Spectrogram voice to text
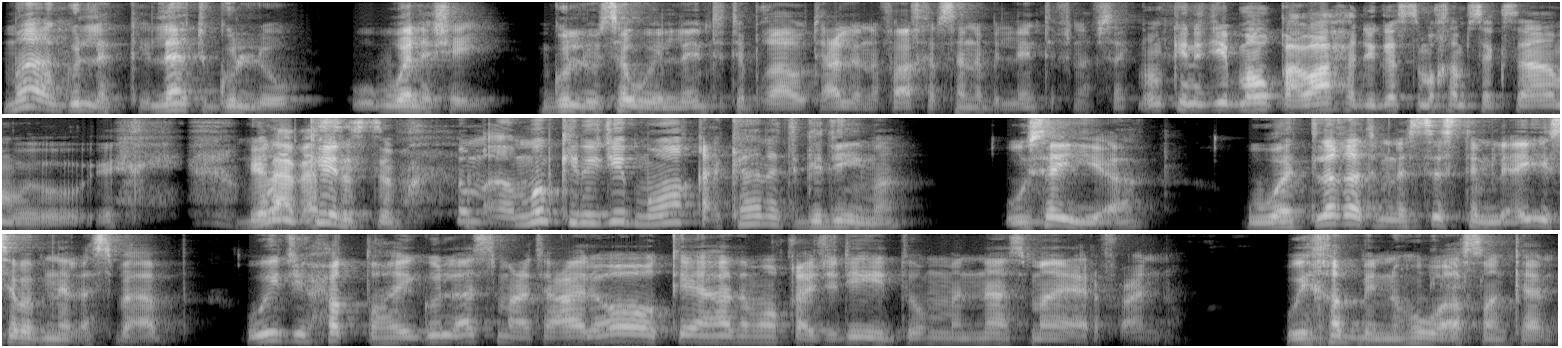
ما أقول لك لا تقول له ولا شيء. قول له سوي اللي أنت تبغاه وتعال لنا في آخر سنة باللي أنت في نفسك ممكن يجيب موقع واحد ويقسمه خمس أقسام ويلعب على. ال system ممكن يجيب مواقع كانت قديمة وسيئة واتلغت من ال system لأي سبب من الأسباب ويجي يحطها يقول أسمع تعال okay هذا موقع جديد هم الناس ما يعرفوا عنه ويخبي إنه هو okay. أصلا كان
